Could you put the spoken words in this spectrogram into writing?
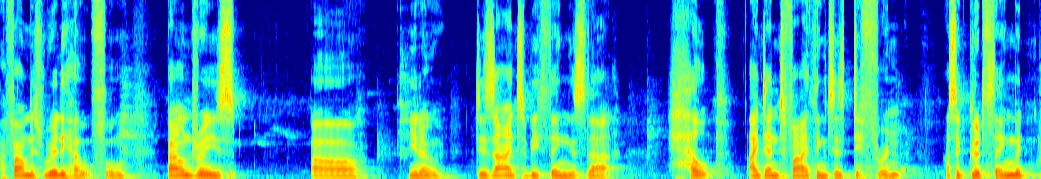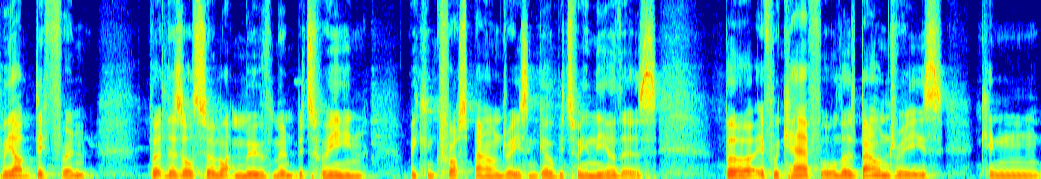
I found this really helpful. Boundaries are, you know, designed to be things that help identify things as different. That's a good thing. We, we are different, but there's also like movement between, we can cross boundaries and go between the others. But if we're careful, those boundaries can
